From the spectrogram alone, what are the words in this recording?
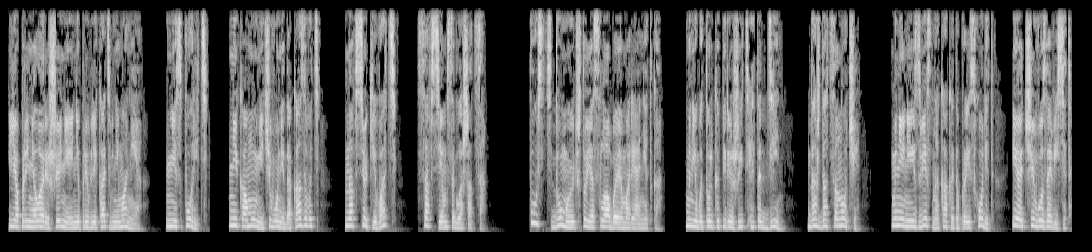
Я приняла решение не привлекать внимания, не спорить, никому ничего не доказывать, на все кивать, совсем соглашаться. Пусть думают, что я слабая марионетка. Мне бы только пережить этот день, дождаться ночи. Мне неизвестно, как это происходит и от чего зависит.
